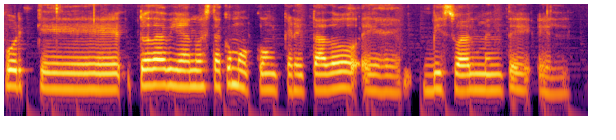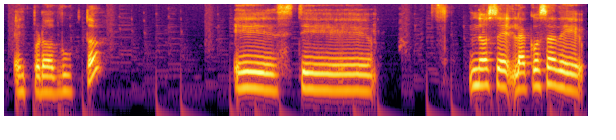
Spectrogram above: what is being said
Porque todavía no está como concretado eh, visualmente el, el producto. Este. No sé, la cosa de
